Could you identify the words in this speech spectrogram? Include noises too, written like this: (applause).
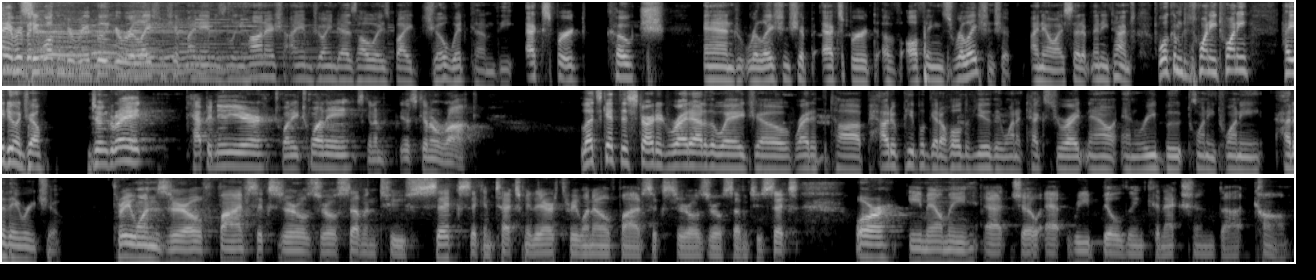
Hi, everybody. Welcome to Reboot Your Relationship. My name is Lee Honish. I am joined, as always, by Joe Whitcomb, the expert coach and relationship expert of all things relationship. I know I said it many times. Welcome to 2020. How you doing, Joe? Doing great. Happy New Year, 2020. It's gonna it's gonna rock. Let's get this started right out of the way, Joe, right at the top. How do people get a hold of you? They want to text you right now and reboot 2020. How do they reach you? 310-560-0726. They can text me there, 310-560-0726, or email me at joe at rebuildingconnection.com.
